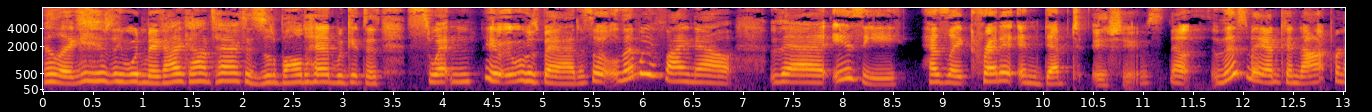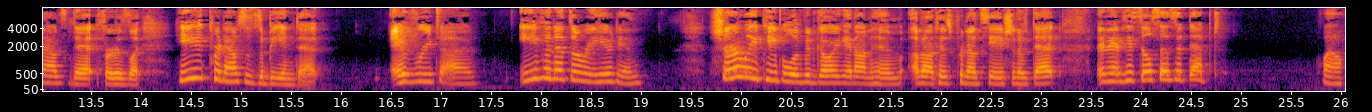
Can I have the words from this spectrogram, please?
And like he wouldn't make eye contact. His little bald head would get to sweating. It, it was bad. So then we find out that Izzy has like credit and debt issues. Now, this man cannot pronounce debt for his life. He pronounces to be in debt every time, even at the reunion. Surely people have been going in on him about his pronunciation of debt, and yet he still says it debt. Wow.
